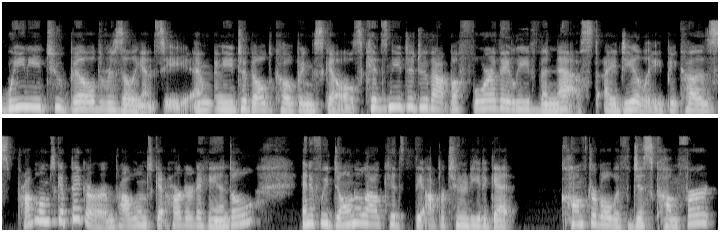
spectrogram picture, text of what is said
we need to build resiliency and we need to build coping skills. Kids need to do that before they leave the nest, ideally, because problems get bigger and problems get harder to handle. And if we don't allow kids the opportunity to get comfortable with discomfort,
